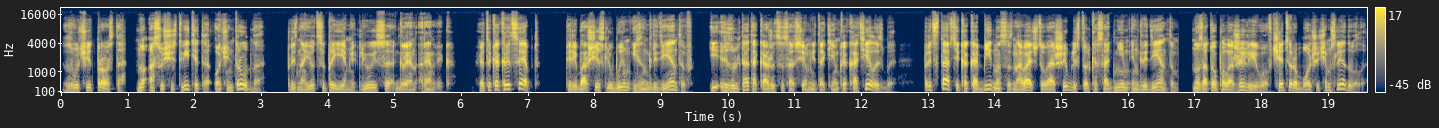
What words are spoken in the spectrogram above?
Звучит просто, но осуществить это очень трудно, признается преемник Льюиса Грен Ренвик. Это как рецепт. Переборщи с любым из ингредиентов, и результат окажется совсем не таким, как хотелось бы. Представьте, как обидно сознавать, что вы ошиблись только с одним ингредиентом, но зато положили его в четверо больше, чем следовало.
